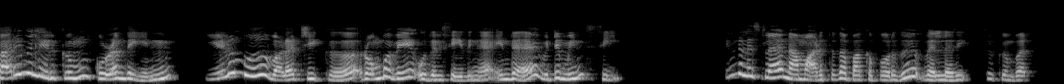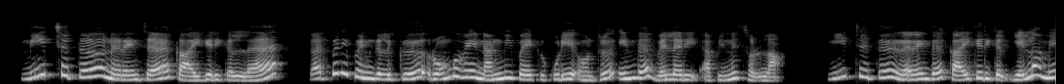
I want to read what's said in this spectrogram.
கருவில் இருக்கும் குழந்தையின் எலும்பு வளர்ச்சிக்கு ரொம்பவே உதவி செய்யுதுங்க இந்த விட்டமின் சி லிஸ்ட்டில் நாம் அடுத்ததாக பார்க்க போகிறது வெள்ளரி குக்கும்பர் நீர்ச்சத்து நிறைஞ்ச காய்கறிகளில் கர்ப்பிணி பெண்களுக்கு ரொம்பவே நன்மை பயக்கக்கூடிய ஒன்று இந்த வெள்ளரி அப்படின்னு சொல்லலாம். நீர்ச்சத்து நிறைந்த காய்கறிகள் எல்லாமே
